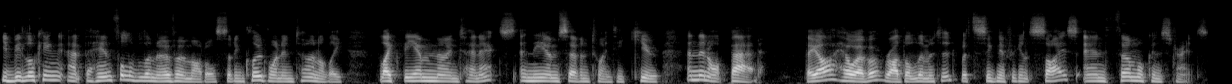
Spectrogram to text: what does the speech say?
you'd be looking at the handful of Lenovo models that include one internally, like the M910X and the M720Q, and they're not bad. They are, however, rather limited with significant size and thermal constraints.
